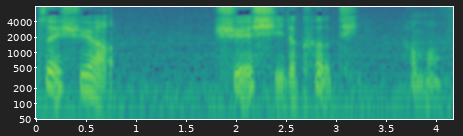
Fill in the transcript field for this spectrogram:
最需要。学习的课题，好吗？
